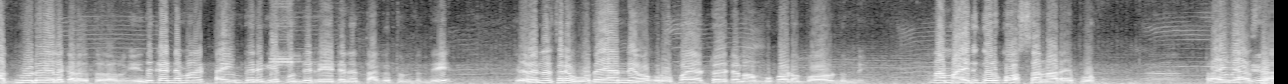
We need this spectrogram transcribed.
పదమూడు వేలకు అడుగుతున్నారు. ఎందుకంటే మనకి టైం పెరిగే కొద్ది రేట్ అనేది తగ్గుతుంటుంది. ఏదైనా సరే ఉదయాన్నే ఒక రూపాయి అటు ఇటు అమ్ముకోవడం బాగుంటుంది. నా ఐదుగురికి వస్తానా రేపు? ట్రై చేస్తా.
